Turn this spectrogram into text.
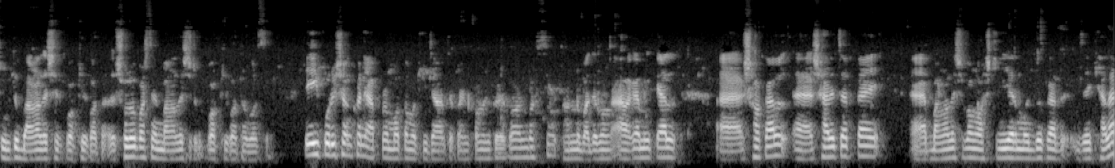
কিন্তু বাংলাদেশের পক্ষে কথা, ষোলো পার্সেন্ট বাংলাদেশের পক্ষে কথা বলছে। এই পরিসংখ্যানে আপনার মতামত কি জানাতে পারেন কমেন্ট করে কমেন্ট বক্সে ধন্যবাদ। এবং আগামীকাল সকাল সাড়ে চারটায় বাংলাদেশ এবং অস্ট্রেলিয়ার মধ্যকার যে খেলা,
